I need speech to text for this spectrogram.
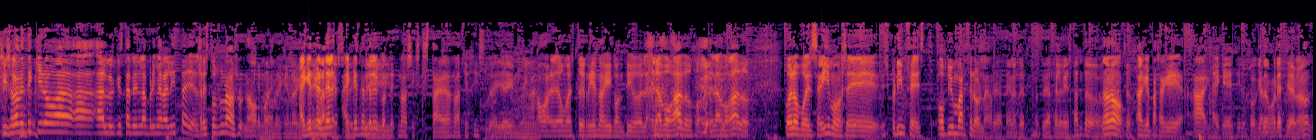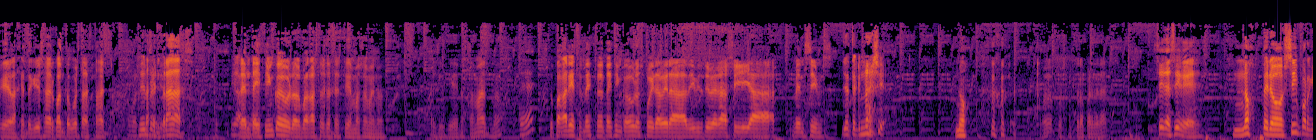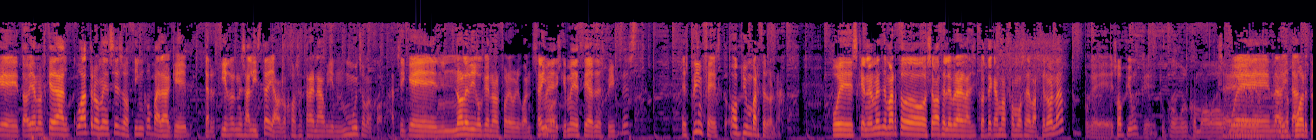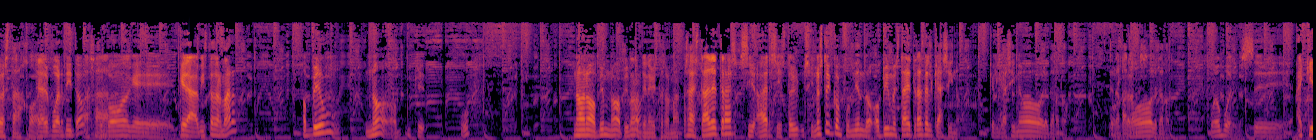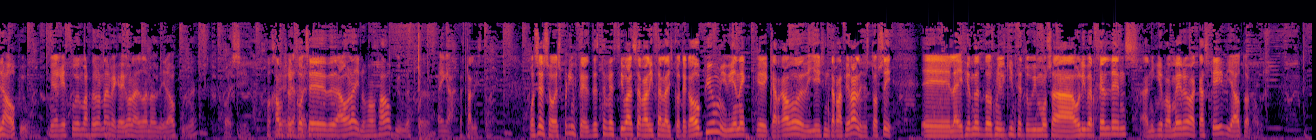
si solamente quiero a, a- a los que están en la primera lista y el resto es una basura. No, Que no, hombre, que no, hay que entender, gracioso, hay que entender el estoy- contexto. No, si es que está graciosísimo. Estoy muy- No, me estoy riendo aquí contigo. El, el abogado, joder, el abogado. Bueno, pues seguimos. Eh, Springfest, Opium Barcelona. Espérate, no te, no te aceleres tanto. No, no. ¿A qué pasa? Que... Ah, Hay que decir un poquito el precio, ¿no? Que la gente quiere saber cuánto cuesta estas, estas entradas. Diga, 35 euros para gastos de gestión, más o menos. Así que no está mal, ¿no? ¿Eh? ¿Tú pagarías 30 35 euros por ir a ver a Dimitri Vegas y a Ben Sims? Y a Tecnasia. No. Bueno, pues no te lo perderás. Sigue, sigue. No, pero sí, porque todavía nos quedan cuatro meses o cinco para que ter- cierren esa lista y a lo mejor se traen a alguien mucho mejor. Así que no le digo que no al For Everyone. ¿Qué me, qué me decías de Springfest? Springfest, Opium Barcelona. Pues que en el mes de marzo se va a celebrar en las discotecas más famosas de Barcelona, porque es Opium, que tú como, Sí, buen en el habitante puerto está, en joder. el puertito, Pasada. supongo que queda vistas al mar. Opium, no. que- uf. No, no, Opium no, Opium no, ¿No? tiene vistas al mar. O sea, está detrás, si, a ver, si estoy si no estoy confundiendo, Opium está detrás del casino. Que el casino le tapa todo. Le tapa todo, le tapa todo. Bueno, pues eh, hay que ir a Opium. Mira que estuve en Barcelona y me quedé con las ganas de ir a Opium, ¿eh? Pues sí. Cojamos el coche de ahora y nos vamos a Opium después. Venga. Está listo. Pues eso, Springfest de este festival se realiza en la discoteca Opium y viene eh, cargado de DJs internacionales, esto sí. Eh, la edición del 2015 tuvimos a Oliver Heldens, a Nicky Romero, a Cascade y a Otto Knows.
